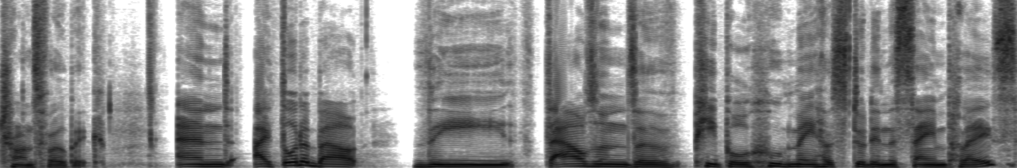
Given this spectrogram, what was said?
transphobic. And I thought about the thousands of people who may have stood in the same place.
